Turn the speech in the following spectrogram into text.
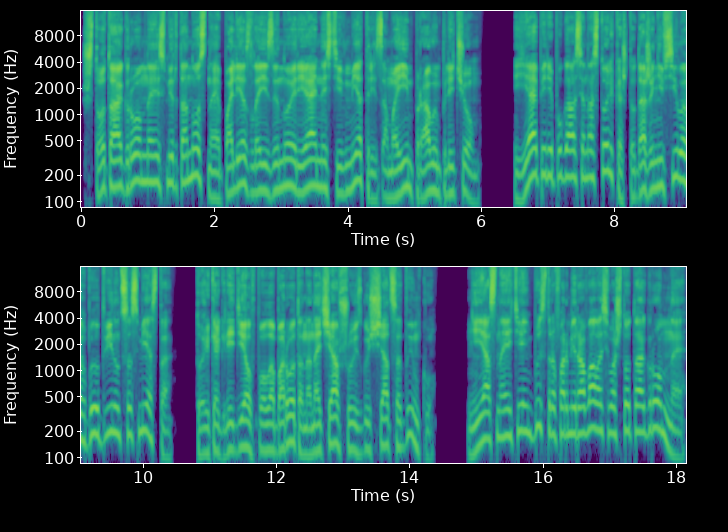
Что-то огромное и смертоносное полезло из иной реальности в метре за моим правым плечом. Я перепугался настолько, что даже не в силах был двинуться с места, только глядел в полоборота на начавшую сгущаться дымку. Неясная тень быстро формировалась во что-то огромное,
